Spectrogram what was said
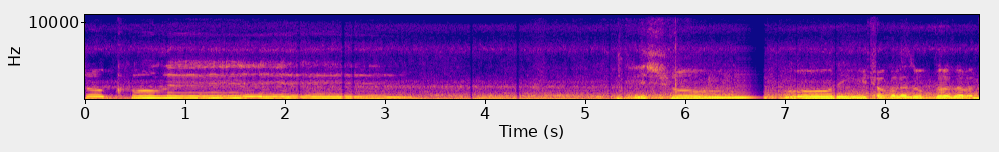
সকলে সকলে যুক্ত হয়ে যাবেন।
